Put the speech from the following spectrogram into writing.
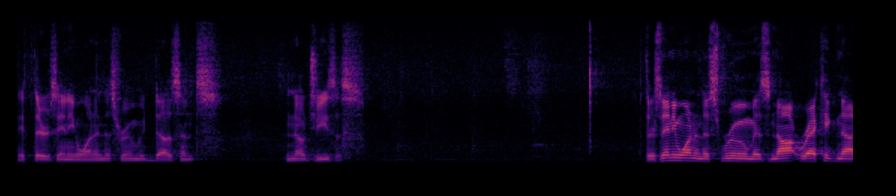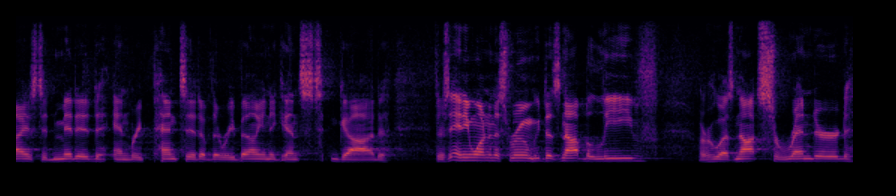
if there's anyone in this room who doesn't know Jesus. If there's anyone in this room has not recognized, admitted, and repented of their rebellion against God, if there's anyone in this room who does not believe or who has not surrendered,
